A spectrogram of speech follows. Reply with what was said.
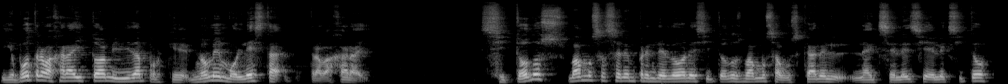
y que puedo trabajar ahí toda mi vida porque no me molesta trabajar ahí si todos vamos a ser emprendedores y todos vamos a buscar la excelencia y el éxito,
